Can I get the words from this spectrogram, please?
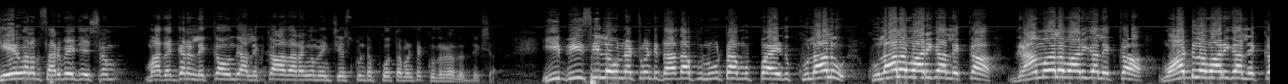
కేవలం సర్వే చేసినాం మా దగ్గర లెక్క ఉంది ఆ లెక్క ఆధారంగా మేము చేసుకుంటూ పోతామంటే కుదరదు అధ్యక్ష. ఈ బీసీలో ఉన్నటువంటి దాదాపు నూట ముప్పై ఐదు కులాలు కులాల వారిగా లెక్క గ్రామాల వారిగా లెక్క వార్డుల వారిగా లెక్క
